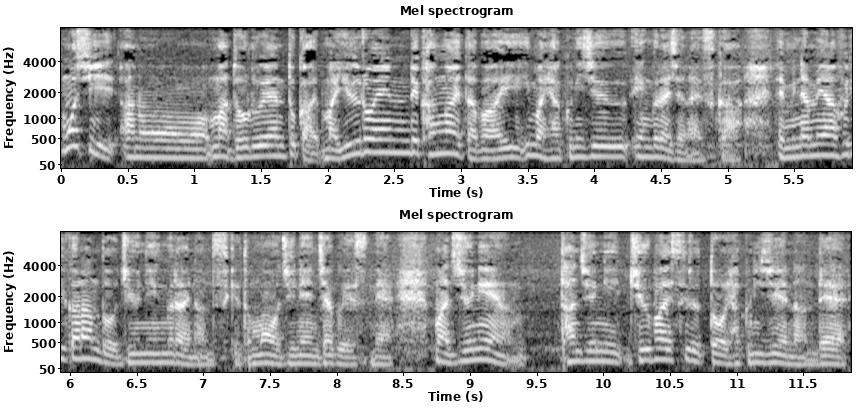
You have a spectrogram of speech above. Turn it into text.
もし、あのー、まあ、ドル円とか、まあ、ユーロ円で考えた場合今120円ぐらいじゃないですか。で南アフリカランド12円ぐらいなんですけども12円弱ですね、まあ、12円単純に10倍すると120円なんで、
